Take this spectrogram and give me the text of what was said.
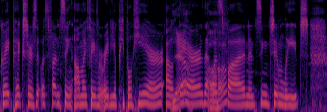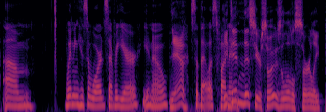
great pictures. It was fun seeing all my favorite radio people here out Yeah, there. That was uh-huh. fun, and seeing Jim Leach, um, winning his awards every year. You know, yeah. so that was fun. He didn't this year, so he was a little surly.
